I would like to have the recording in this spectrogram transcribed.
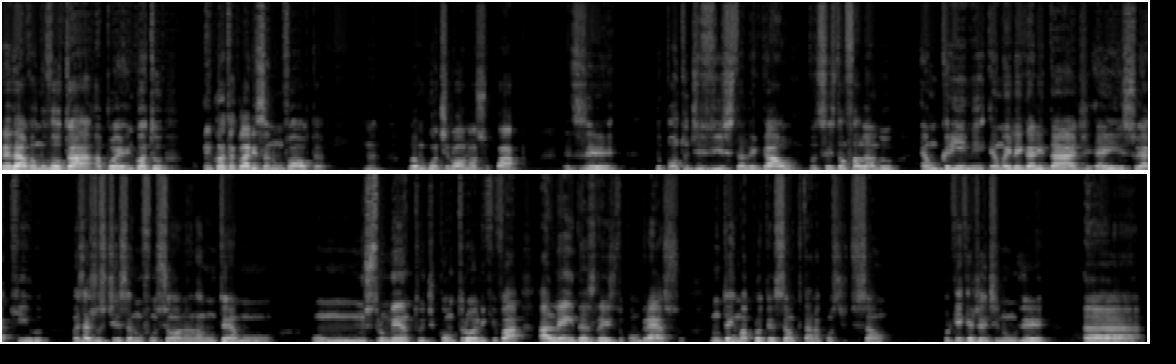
Brenda, vamos voltar enquanto enquanto a Clarissa não volta, né, vamos continuar o nosso papo. Quer dizer, do ponto de vista legal, vocês estão falando é um crime, é uma ilegalidade, é isso, é aquilo, mas a justiça não funciona, nós não temos um instrumento de controle que vá além das leis do Congresso, não tem uma proteção que está na Constituição. Por que, que a gente não vê uh,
